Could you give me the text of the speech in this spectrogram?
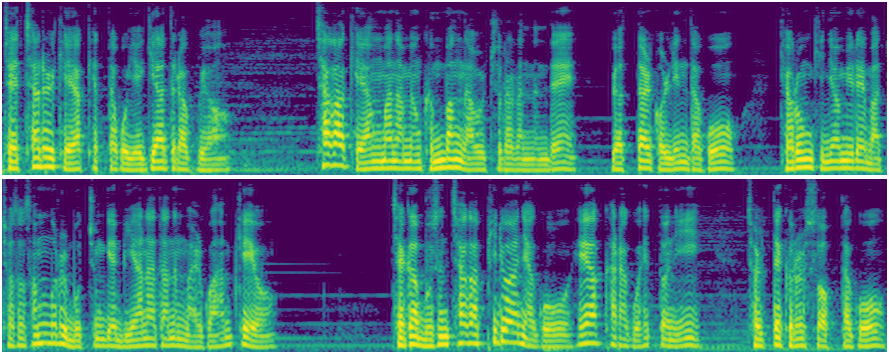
제 차를 계약했다고 얘기하더라고요. 차가 계약만 하면 금방 나올 줄 알았는데 몇 달 걸린다고 결혼 기념일에 맞춰서 선물을 못 준 게 미안하다는 말과 함께요. 제가 무슨 차가 필요하냐고 해약하라고 했더니 절대 그럴 수 없다고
